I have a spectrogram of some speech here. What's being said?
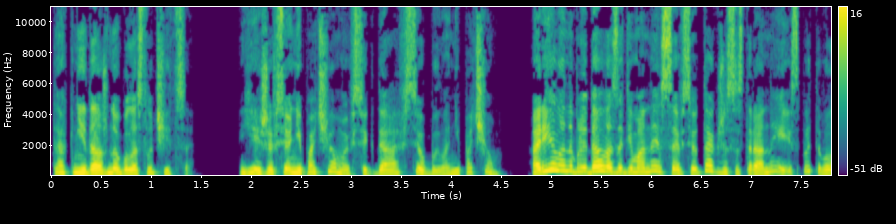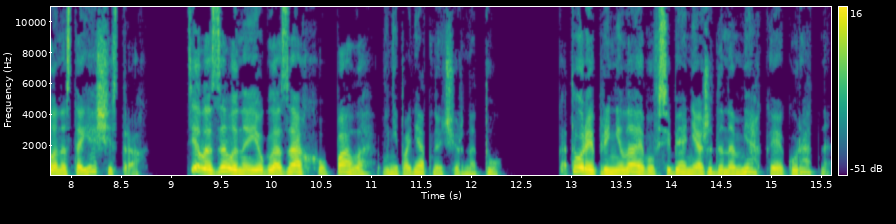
Так не должно было случиться. Ей же все нипочем, и всегда все было нипочем. Ариэла наблюдала за Демонессой все так же со стороны и испытывала настоящий страх. Тело Зелы на ее глазах упало в непонятную черноту, которая приняла его в себя неожиданно мягко и аккуратно,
